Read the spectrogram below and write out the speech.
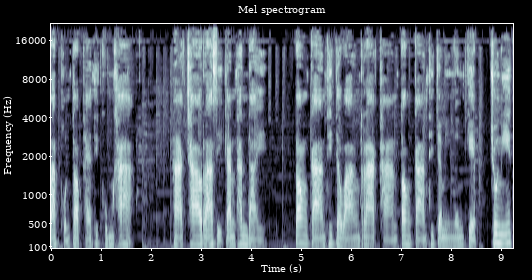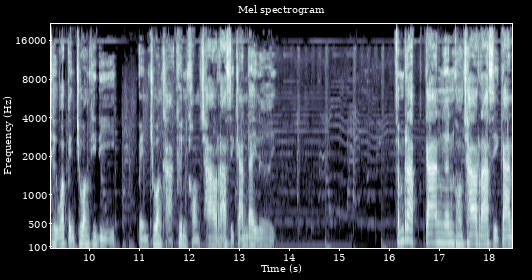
รับผลตอบแทนที่คุ้มค่า หากชาวราศีกันท่านใด ต้องการที่จะวางรากฐานต้องการที่จะมีเงินเก็บ ช่วงนี้ถือว่าเป็นช่วงที่ดี เป็นช่วงขาขึ้นของชาวราศีกันได้เลยสำหรับการเงินของชาวราศีกัน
